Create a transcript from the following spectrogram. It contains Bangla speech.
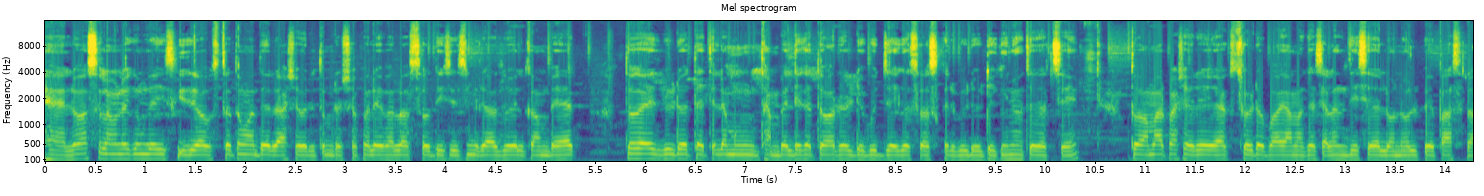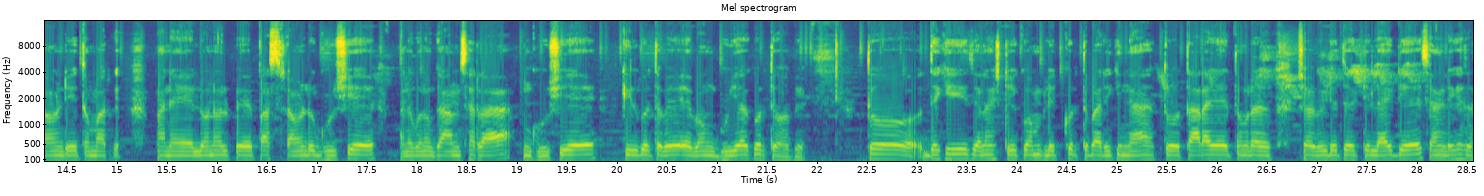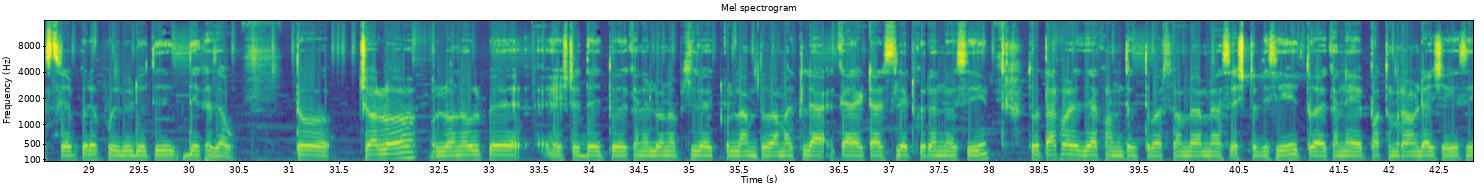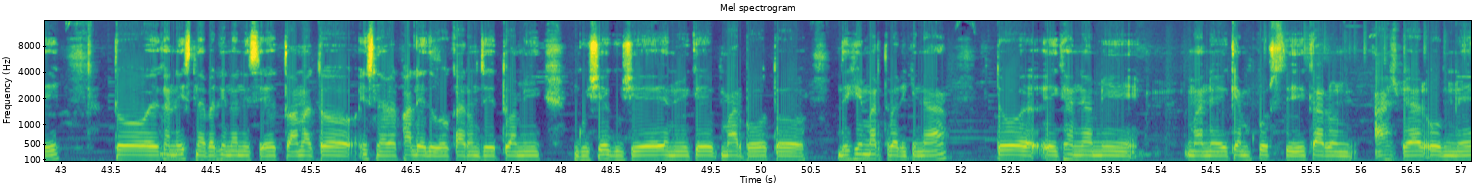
হ্যালো আসসালামু আলাইকুম গাইস কি অবস্থা তোমাদের? আশা করি তোমরা সকলে ভালো আছো। This is Miraj welcome back to guys video title এবং থাম্বেল দেখে তো অলরেডি বুঝে গেছো, আজকের ভিডিওটি কিনে হতে যাচ্ছে। তো আমার পাশে এক ছোট ভাই আমাকে চ্যালেঞ্জ দিয়েছে লোনল পে পাঁচ রাউন্ডে তোমার মানে লোনল পে পাঁচ রাউন্ড ঘুষিয়ে মানে কোনো গান ছাড়া ঘুষিয়ে কিল করতে হবে এবং ভুইয়া করতে হবে। তো দেখি চ্যালেঞ্জটি কমপ্লিট করতে পারি কি না তো তার আগে তোমরা সব ভিডিওতে একটি লাইক দিয়ে চ্যানেলটিকে সাবস্ক্রাইব করে ফুল ভিডিওটি দেখে যাও। তো চলো লোনল পে স্টেট দেয় তো এখানে লোনল সিলেক্ট করলাম। তো আমার ক্যারেক্টার সিলেক্ট করে নিয়েছি। তো তারপরে যে এখন দেখতে পাচ্ছ আমরা ম্যাচ স্টার দিছি। তো এখানে প্রথম রাউন্ডে এসে গেছি। তো এখানে স্ন্যাপার কিনে নিছে। তো আমরা তো স্ন্যাপার ফালিয়ে দেবো। কারণ যেহেতু আমি ঘুষিয়ে ঘুষিয়ে এনিমিকে মারবো, তো দেখি মারতে পারি কিনা। তো এইখানে আমি মানে ক্যাম্প করছি, কারণ আসবে আর অমনে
